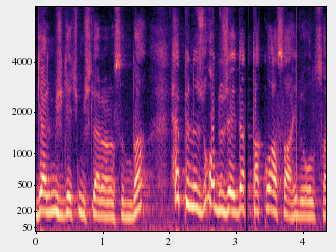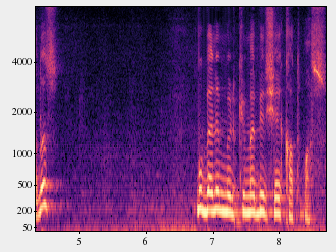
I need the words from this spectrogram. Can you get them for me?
gelmiş geçmişler arasında hepiniz o düzeyde takva sahibi olsanız bu benim mülküme bir şey katmaz.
